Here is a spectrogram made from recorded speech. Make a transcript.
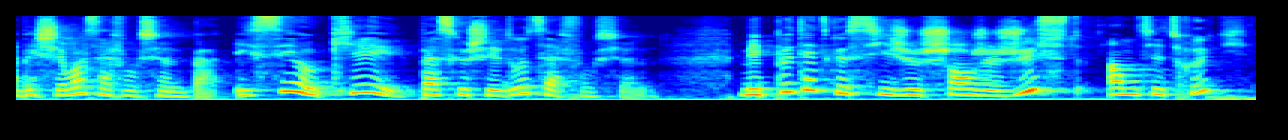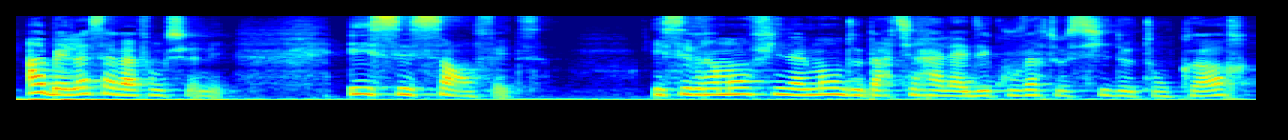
ah ben chez moi ça fonctionne pas. Et c'est ok, parce que chez d'autres ça fonctionne. Mais peut-être que si je change juste un petit truc, ah ben là ça va fonctionner. Et c'est ça en fait. Et c'est vraiment finalement de partir à la découverte aussi de ton corps,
